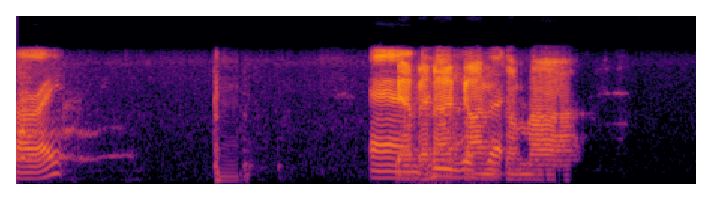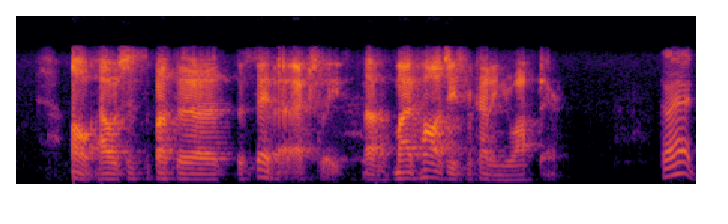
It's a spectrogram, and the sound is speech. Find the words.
All right. And and I've gotten that? some. Uh, oh, I was just about to, to say that actually. Uh, my apologies for cutting you off there. Go ahead.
